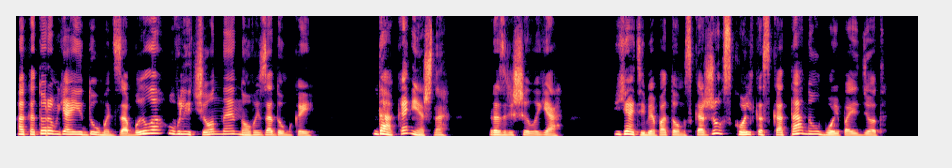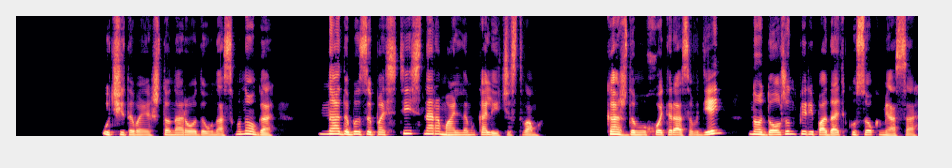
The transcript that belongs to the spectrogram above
о котором я и думать забыла, увлеченная новой задумкой. «Да, конечно», — разрешила я. «Я тебе потом скажу, сколько скота на убой пойдет». Учитывая, что народа у нас много, надо бы запастись нормальным количеством. Каждому хоть раз в день, но должен перепадать кусок мяса.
